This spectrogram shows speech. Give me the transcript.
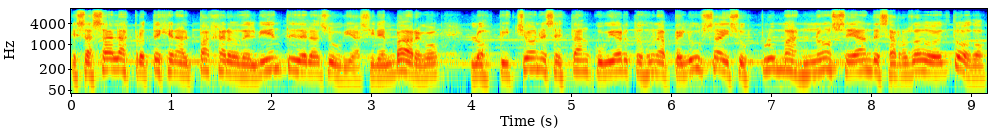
Esas alas protegen al pájaro del viento y de la lluvia. Sin embargo, los pichones están cubiertos de una pelusa y sus plumas no se han desarrollado del todo.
